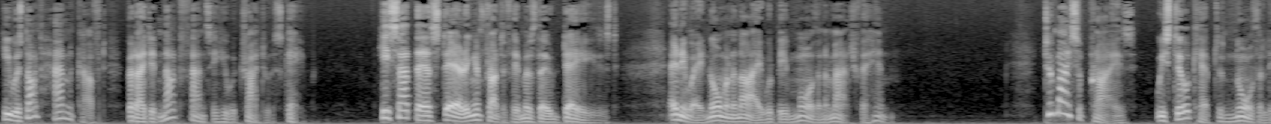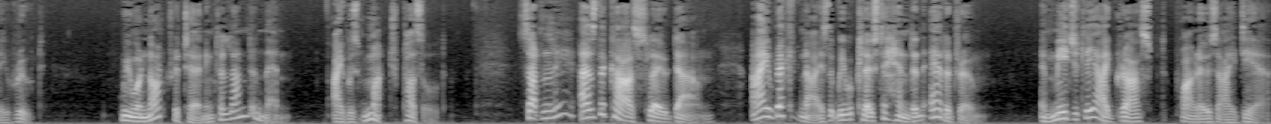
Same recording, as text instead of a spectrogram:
He was not handcuffed, but I did not fancy he would try to escape. He sat there staring in front of him as though dazed. Anyway, Norman and I would be more than a match for him. To my surprise, we still kept a northerly route. We were not returning to London then. I was much puzzled. Suddenly, as the car slowed down, I recognized that we were close to Hendon Aerodrome. Immediately I grasped Poirot's idea.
